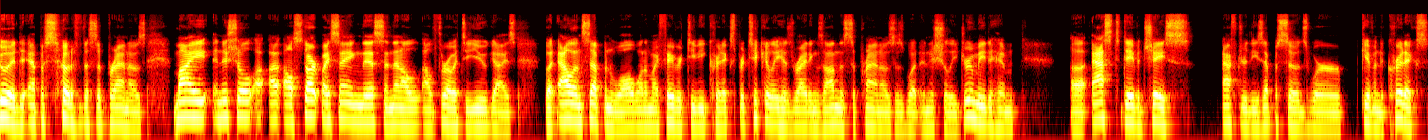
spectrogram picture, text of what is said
good episode of The Sopranos. My initial, I, will start by saying this, and then I'll I'll throw it to you guys. But Alan Sepinwall, one of my favorite TV critics, particularly his writings on The Sopranos, is what initially drew me to him. Uh, asked David Chase after these episodes were given to critics,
